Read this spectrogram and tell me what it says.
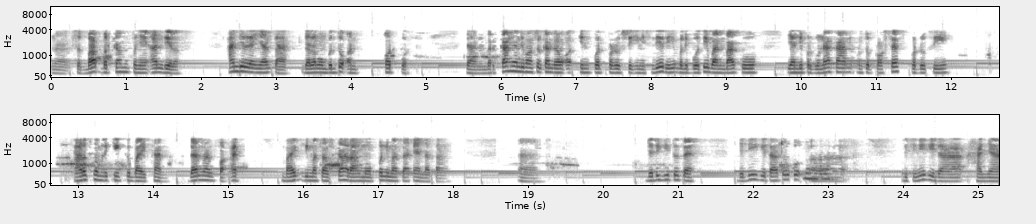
Nah, sebab berkah mempunyai andil, andil yang nyata dalam membentuk output. Dan berkah yang dimaksudkan dalam input produksi ini sendiri meliputi bahan baku yang dipergunakan untuk proses produksi harus memiliki kebaikan dan manfaat baik di masa sekarang maupun di masa akan datang. Nah, jadi gitu teh. Jadi kita tuh uh, di sini tidak hanya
